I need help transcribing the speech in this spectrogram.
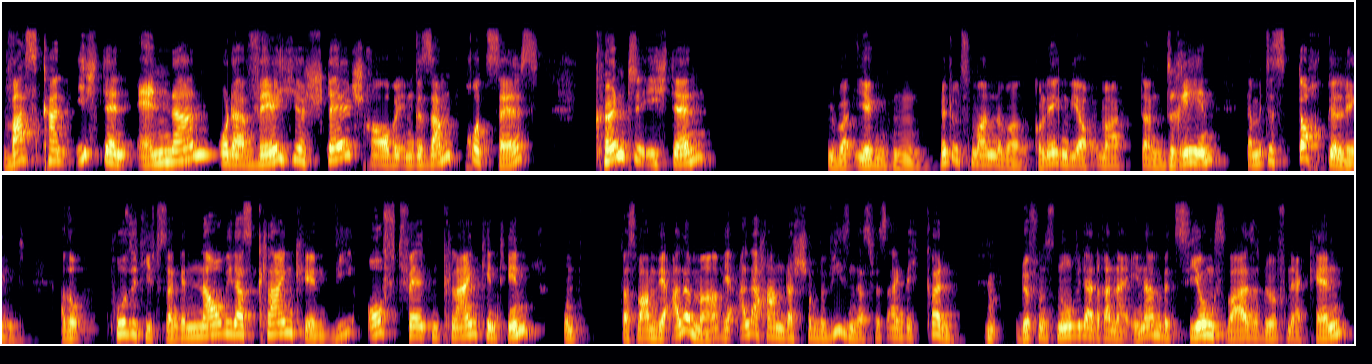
Was kann ich denn ändern oder welche Stellschraube im Gesamtprozess könnte ich denn über irgendeinen Mittelsmann, über einen Kollegen, wie auch immer, dann drehen, damit es doch gelingt. Also positiv zu sein, genau wie das Kleinkind. Wie oft fällt ein Kleinkind hin? Und das waren wir alle mal. Wir alle haben das schon bewiesen, dass wir es eigentlich können. Wir dürfen uns nur wieder daran erinnern, beziehungsweise dürfen erkennen,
